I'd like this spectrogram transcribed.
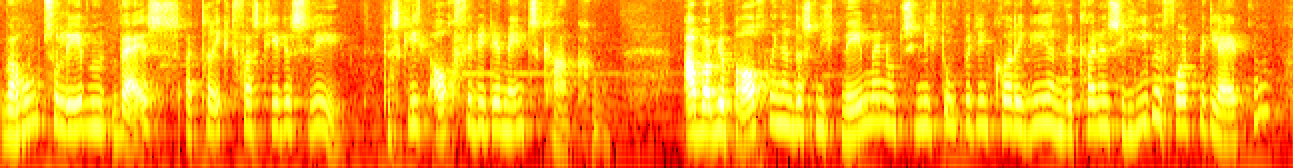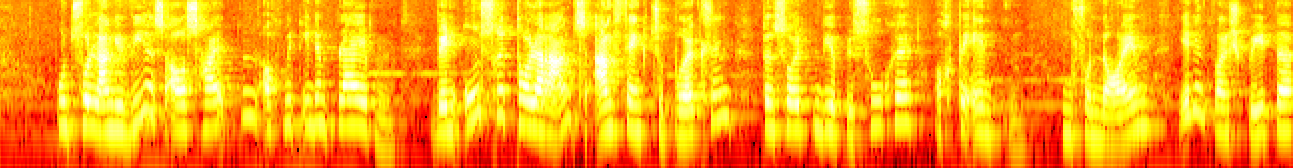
Warum zu leben weiß, erträgt fast jedes Weh. Das gilt auch für die Demenzkranken. Aber wir brauchen ihnen das nicht nehmen und sie nicht unbedingt korrigieren. Wir können sie liebevoll begleiten und solange wir es aushalten, auch mit ihnen bleiben. Wenn unsere Toleranz anfängt zu bröckeln, dann sollten wir Besuche auch beenden, um von neuem irgendwann später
